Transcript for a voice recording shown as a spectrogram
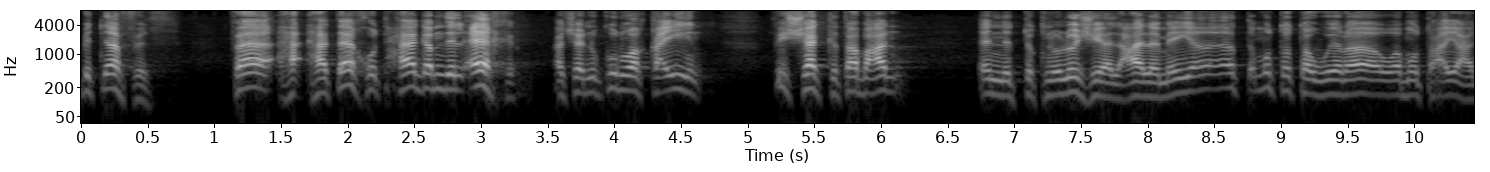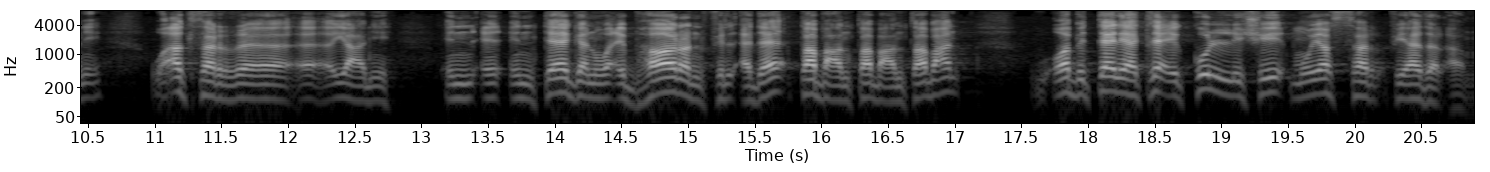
بتنفذ. فهتاخد حاجة من الآخر عشان نكون واقعيين. في شك طبعا إن التكنولوجيا العالمية متطورة ومت يعني وأكثر آه، آه، يعني انتاجا وابهارا في الأداء. طبعا طبعا طبعا. وبالتالي هتلاقي كل شيء ميسر في هذا الأمر.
